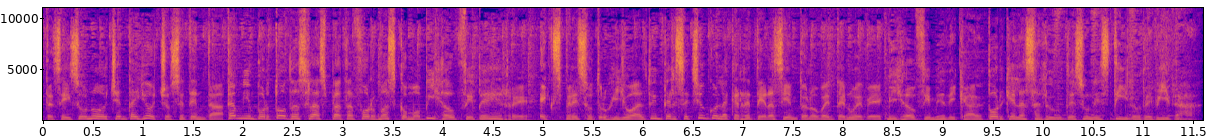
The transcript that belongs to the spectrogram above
761-8870. También por todas las plataformas como Be Healthy PR. Expreso Trujillo Alto, intersección con la carretera 199. Be Healthy Medical, porque la salud es un estilo de vida.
